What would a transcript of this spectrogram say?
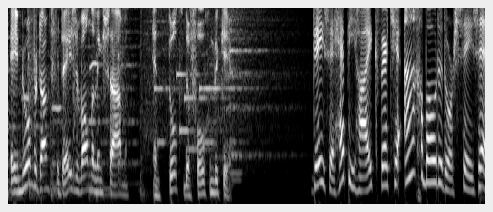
Enorm bedankt voor deze wandeling samen en tot de volgende keer. Deze Happy Hike werd je aangeboden door CZ.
